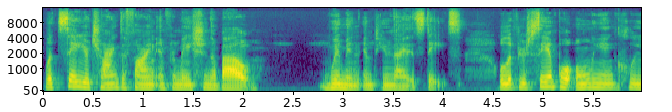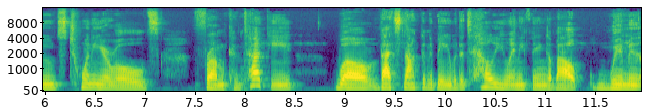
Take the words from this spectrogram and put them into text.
Let's say you're trying to find information about women in the United States. Well, if your sample only includes 20 year olds from Kentucky, well, that's not going to be able to tell you anything about women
